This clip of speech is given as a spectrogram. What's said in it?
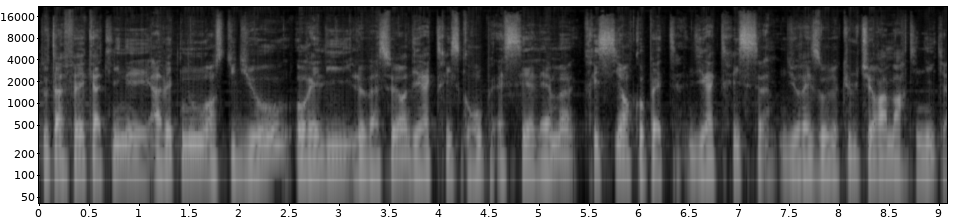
Tout à fait, Kathleen. Et avec nous en studio, Aurélie Levasseur, directrice groupe SCLM, Christian Copette, directrice du réseau de culture à Martinique,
